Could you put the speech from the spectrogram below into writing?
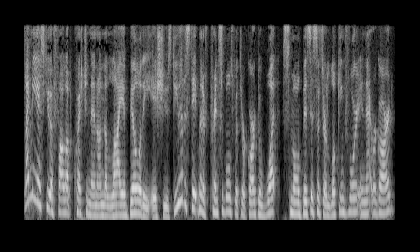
Let me ask you a follow up question then on the liability issues. Do you have a statement of principles with regard to what small businesses are looking for in that regard?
